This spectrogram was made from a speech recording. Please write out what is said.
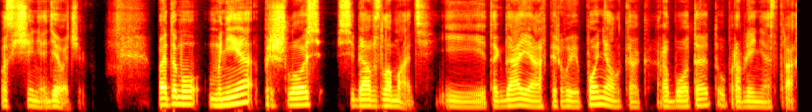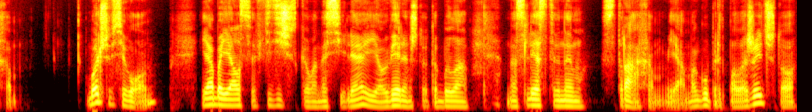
восхищение девочек. Поэтому мне пришлось себя взломать. И тогда я впервые понял, как работает управление страхом. Больше всего я боялся физического насилия. Я уверен, что это было наследственным страхом. Я могу предположить, что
